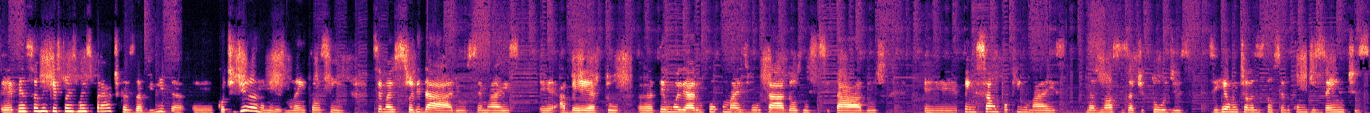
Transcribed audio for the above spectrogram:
é, pensando em questões mais práticas da vida, é, cotidiana mesmo, né? Então, assim, ser mais solidário, ser mais é, aberto, uh, ter um olhar um pouco mais voltado aos necessitados, é, pensar um pouquinho mais nas nossas atitudes, se realmente elas estão sendo condizentes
